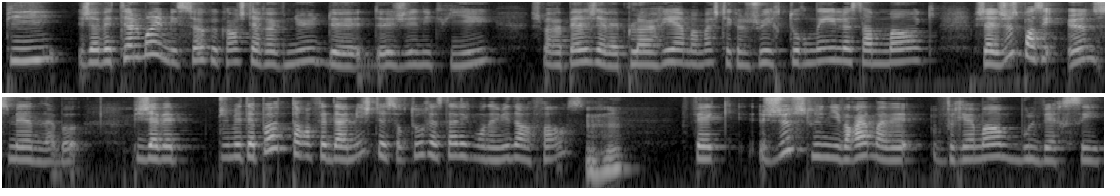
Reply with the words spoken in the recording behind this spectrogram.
Puis j'avais tellement aimé ça que quand j'étais revenue de, de Écuyer, je me rappelle, j'avais pleuré à un moment, j'étais comme, je vais y retourner, là, ça me manque. J'avais juste passé une semaine là-bas. Puis j'avais, je m'étais pas tant fait d'amis, j'étais surtout restée avec mon ami d'enfance. Mhm. Fait que juste l'univers m'avait vraiment bouleversée.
